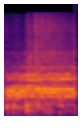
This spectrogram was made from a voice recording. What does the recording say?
Ah!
